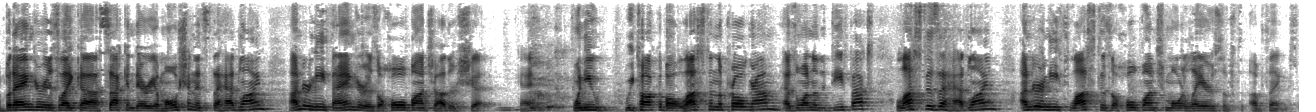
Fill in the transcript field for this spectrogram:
but anger is like a secondary emotion. It's the headline. Underneath anger is a whole bunch of other shit. Okay? When you We talk about lust in the program as one of the defects. Lust is a headline. Underneath lust is a whole bunch more layers of, of things.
